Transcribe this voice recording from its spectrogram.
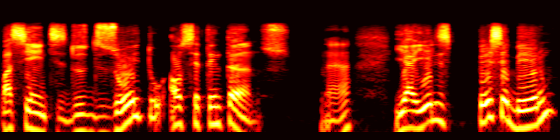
pacientes dos 18 aos 70 anos, né? E aí eles perceberam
